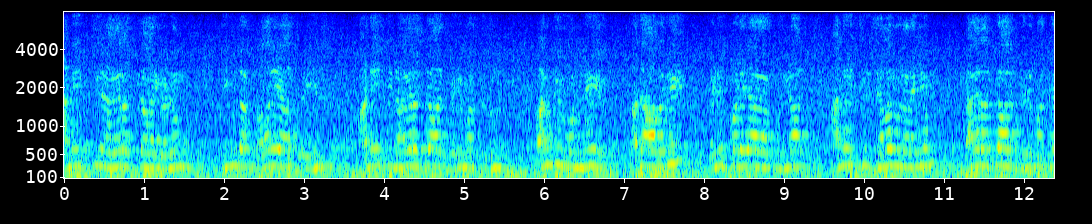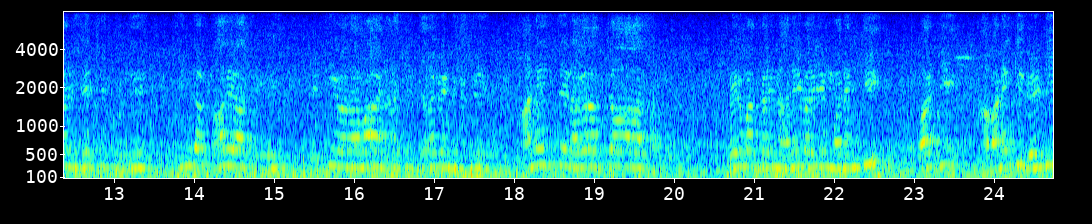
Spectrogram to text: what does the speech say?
அனைத்து நகரத்தார்களும் இந்த பாத யாத்திரையில் அனைத்து நகரத்தார் பெருமக்களும் பங்கு கொண்டு அதாவது வெளிப்படையாக கூறினால் அனைத்து செலவுகளையும் நகரத்தார் பெருமக்கள் ஏற்றுக்கொண்டு இந்த பாத யாத்திரையை வெற்றிகரமாக நடத்தி தர வேண்டும் என்று அனைத்து நகரத்தார் பெருமக்களின் அனைவரையும் வணங்கி வாட்டி வணங்கி வேண்டி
